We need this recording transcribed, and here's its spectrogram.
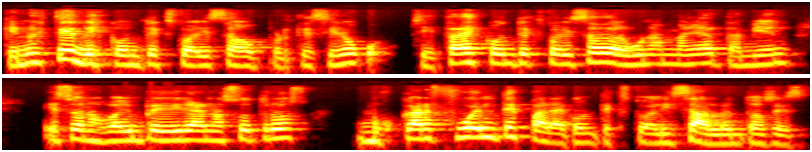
Que no esté descontextualizado, porque si, no, si está descontextualizado de alguna manera también eso nos va a impedir a nosotros buscar fuentes para contextualizarlo. Entonces,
